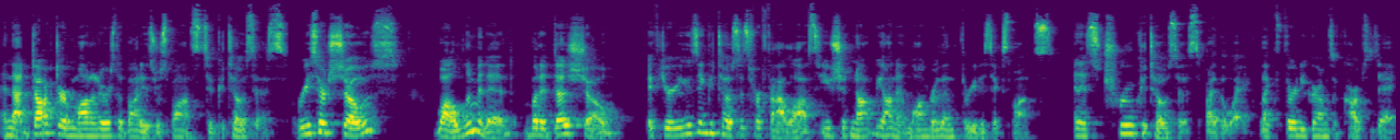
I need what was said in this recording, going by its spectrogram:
and that doctor monitors the body's response to ketosis. Research shows, while limited, but it does show if you're using ketosis for fat loss, you should not be on it longer than three to six months. And it's true ketosis, by the way, like 30 grams of carbs a day.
